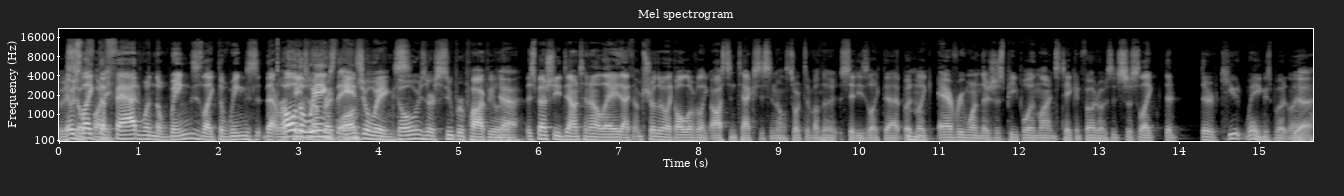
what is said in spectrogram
It was, It was so like funny. the fad when the wings, like the wings that were Oh, the wings, the walls, angel wings. Those are super popular, Yeah. especially in downtown LA. I'm sure they're like all over like Austin, Texas, and all sorts of other cities like that. Mm-hmm. But like everyone, there's just people in lines taking photos. It's just like they're they're cute wings, but like, yeah.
